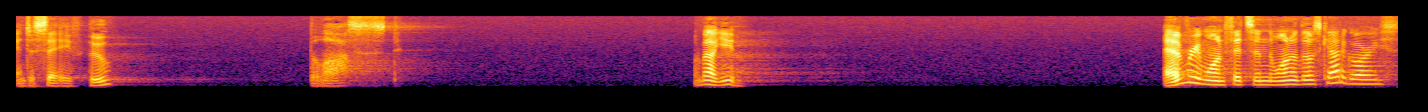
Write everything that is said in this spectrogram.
and to save who? The lost. What about you? Everyone fits into one of those categories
